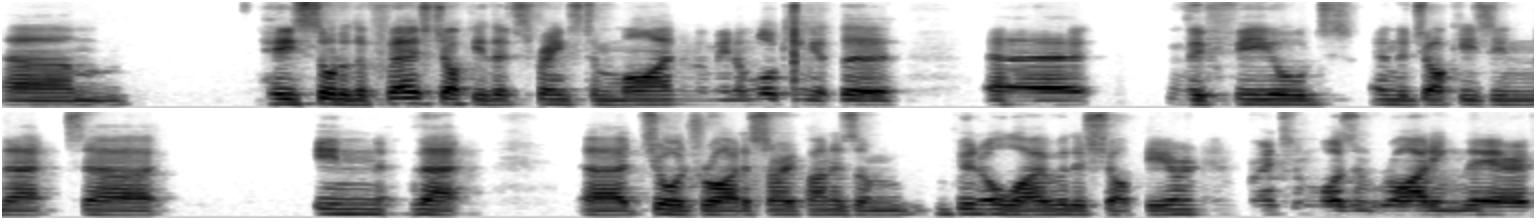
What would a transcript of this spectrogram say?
Um, he's sort of the first jockey that springs to mind. I mean, I'm looking at the uh, the fields and the jockeys in that uh, in that uh, George Ryder. Sorry, punters, I'm a bit all over the shop here, and, and Brenton wasn't riding there. If,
